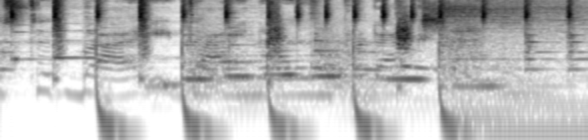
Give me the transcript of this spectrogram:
hosted by Dino Production.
